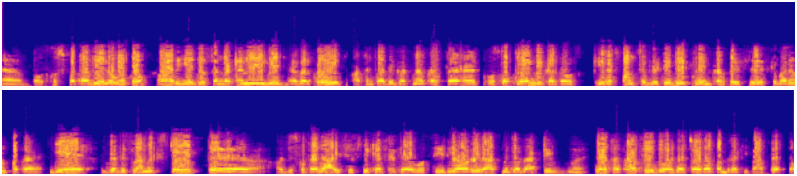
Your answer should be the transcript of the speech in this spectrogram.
बहुत कुछ पता भी है लोगों को। और ये जो संगठन है, ये अगर कोई आतंकवादी घटना करता है तो उसको क्लेम भी करता है। उसकी रिस्पॉन्सिबिलिटी भी क्लेम करते है, इसलिए इसके बारे में पता है। ये जब इस्लामिक स्टेट जिसको पहले आईसिस भी कहते थे, वो सीरिया और इराक में जब एक्टिव हुआ था, काफ़ी 2014-15 की बात है तो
